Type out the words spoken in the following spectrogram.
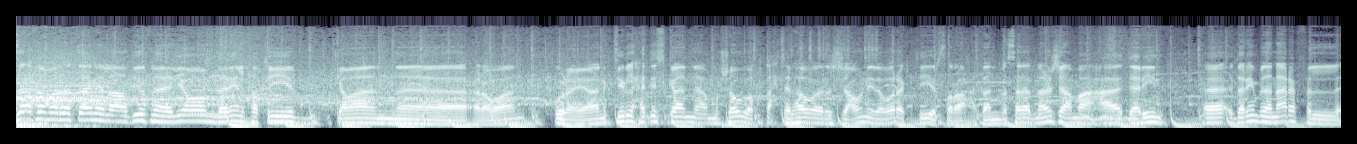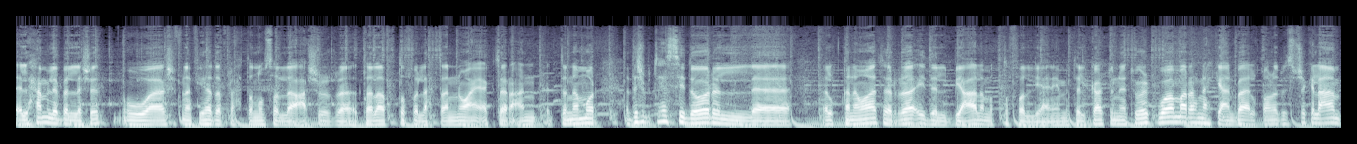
زقفة مرة ثانية لضيوفنا اليوم دارين الخطيب كمان آه، روان وريان. كثير الحديث كان مشوق تحت الهواء رجعوني لورا كثير صراحة. بس هلا بدنا نرجع مع دارين. دارين بدنا نعرف الحملة بلشت وشفنا في هدف لحتى نوصل ل 10000 طفل لحتى نوعي أكثر عن التنمر. قديش بتحسي دور القنوات الرائدة بعالم الطفل؟ يعني مثل Cartoon Network وما رح نحكي عن باقي القنوات بس بشكل عام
